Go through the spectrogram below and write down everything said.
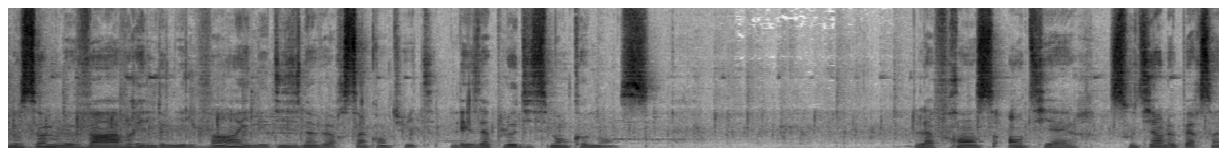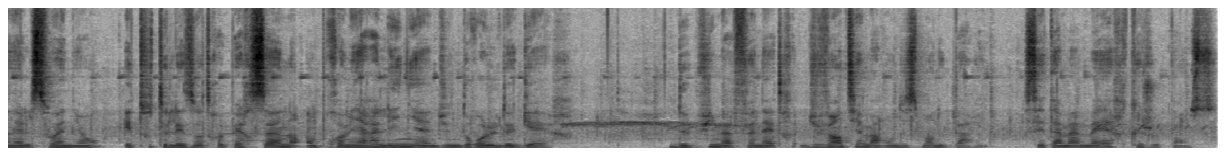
Nous sommes le 20 avril 2020, il est 19h58, les applaudissements commencent. La France entière soutient le personnel soignant et toutes les autres personnes en première ligne d'une drôle de guerre. Depuis ma fenêtre du 20e arrondissement de Paris, c'est à ma mère que je pense.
